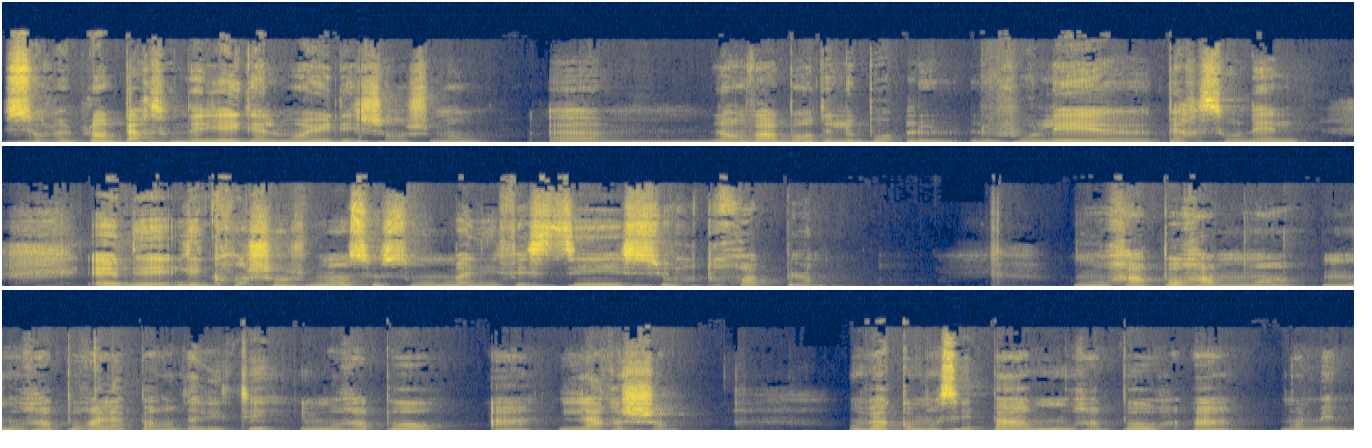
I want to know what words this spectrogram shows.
Sur le plan personnel, il y a également eu des changements. Euh, là, on va aborder le, le, le volet euh, personnel. Et les grands changements se sont manifestés sur trois plans mon rapport à moi, mon rapport à la parentalité et mon rapport à l'argent. On va commencer par mon rapport à moi-même.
